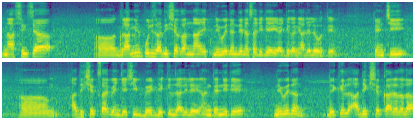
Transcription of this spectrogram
नाशिकच्या ग्रामीण पोलीस अधीक्षकांना एक निवेदन देण्यासाठी ते या ठिकाणी आलेले होते. त्यांची अधीक्षक साहेब यांच्याशी भेट देखील झालेली आहे आणि त्यांनी ते निवेदन देखील अधीक्षक कार्यालयाला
